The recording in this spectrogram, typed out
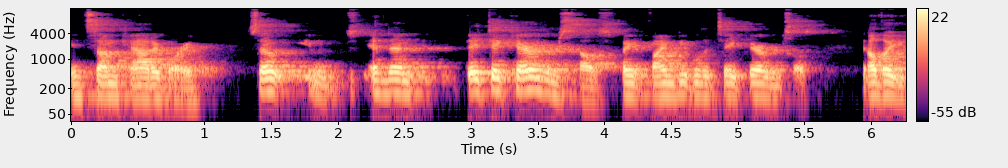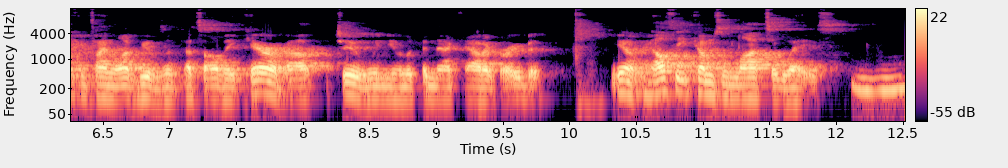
in some category. So, you know, and then they take care of themselves. They find people that take care of themselves. Although you can find a lot of people that that's all they care about too when you look in that category. But you know, healthy comes in lots of ways, hmm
